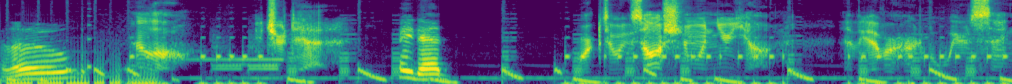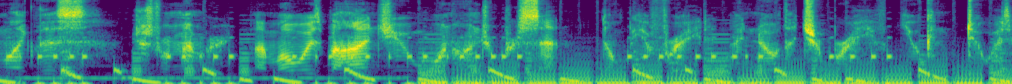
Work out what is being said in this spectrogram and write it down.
Hello? Hello, it's your dad. Hey, Dad. Work to exhaustion when you're young. Have you ever heard of a weird saying like this? Just remember, I'm always behind you 100%. Don't be afraid. I know that you're brave. You can do it.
